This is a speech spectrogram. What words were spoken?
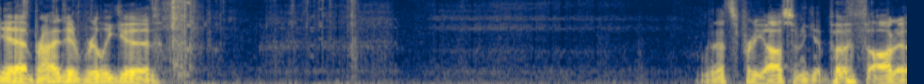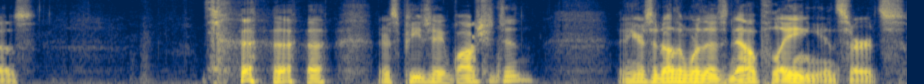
Yeah, Brian did really good. That's pretty awesome to get both autos. There's PJ Washington. And here's another one of those now playing inserts.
